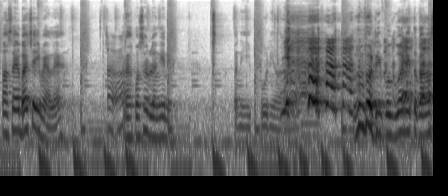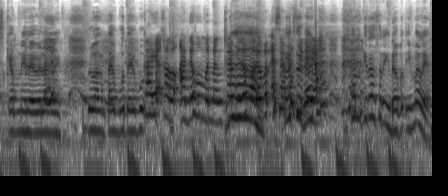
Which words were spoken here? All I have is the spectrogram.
Pas saya baca emailnya, Mm-mm. responsnya bilang gini penipu nih orang lu mau tipu gua nih tukang scam nih saya bilang nih tukang tepu-tepu Kayak kalau anda memenangkan kita mau dapat SMS itu gitu kan, ya. kan kita sering dapat email ya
